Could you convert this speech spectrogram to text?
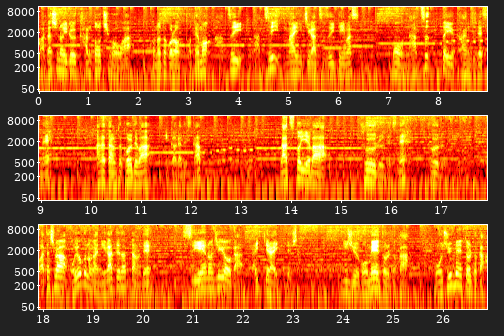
私のいる関東地方はこのところとても暑い暑い毎日が続いています。もう夏という感じですね。あなたのところではいかがですか？夏といえばプールですね。プール。私は泳ぐのが苦手だったので水泳の授業が大嫌いでした。25メートルとか50メートルとか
